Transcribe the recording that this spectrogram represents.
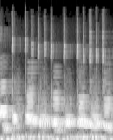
Thank you.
